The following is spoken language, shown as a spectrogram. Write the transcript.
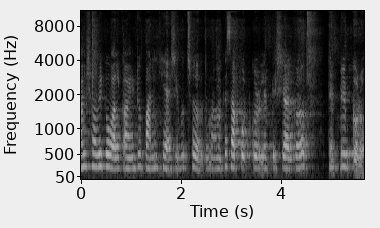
আমি সবাইকে ওয়েলকাম একটু পানি খেয়ে আসি, বুঝছ? তুমি আমাকে সাপোর্ট করো লেপটে শেয়ার করো ট্যাপ ট্যাপ করো।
